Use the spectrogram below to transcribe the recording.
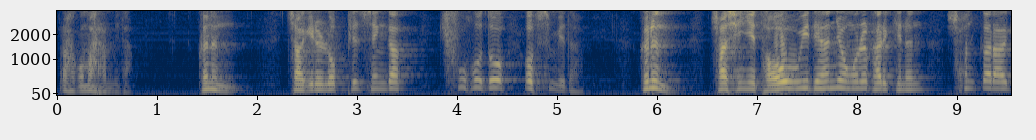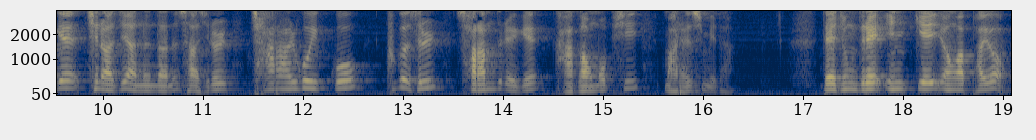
라고 말합니다. 그는 자기를 높일 생각 추호도 없습니다. 그는 자신이 더 위대한 영혼을 가리키는 손가락에 지나지 않는다는 사실을 잘 알고 있고 그것을 사람들에게 가감 없이 말했습니다. 대중들의 인기에 영합하여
